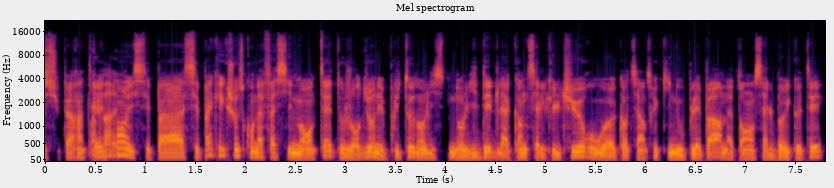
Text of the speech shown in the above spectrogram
super intéressant et c'est pas c'est pas quelque chose qu'on a facilement en tête. Aujourd'hui on est plutôt dans l'idée de la cancel culture où euh, quand il y a un truc qui nous plaît pas on a tendance à le boycotter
